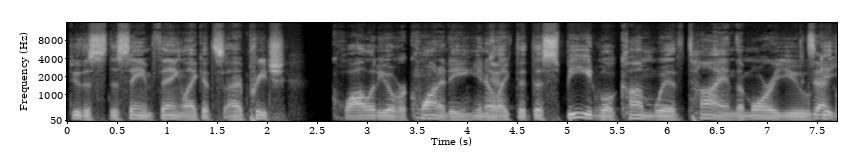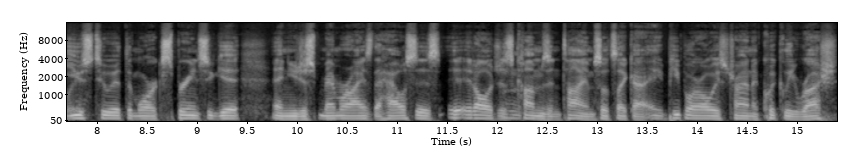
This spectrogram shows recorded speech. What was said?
do this the same thing. Like it's I preach quality over quantity. You know, Yeah. like that the speed will come with time. The more you Exactly. get used to it, the more experience you get, and you just memorize the houses. It, it all just comes in time. So it's like uh, people are always trying to quickly rush.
